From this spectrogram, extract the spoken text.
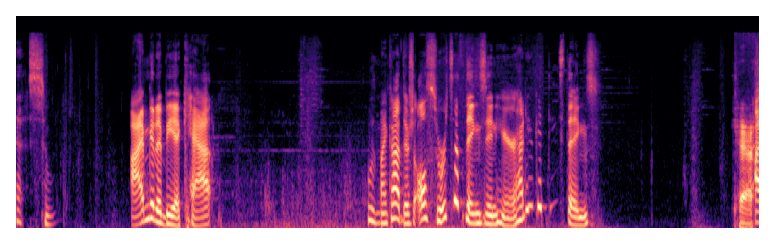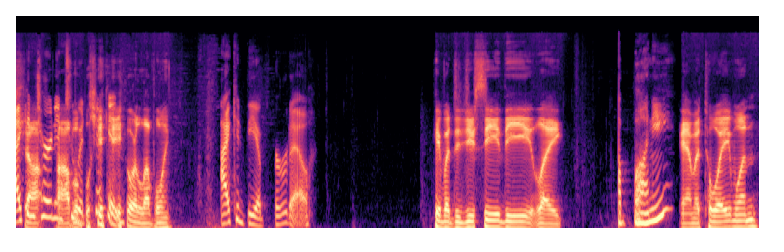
this? I'm gonna be a cat. Oh my god! There's all sorts of things in here. How do you get these things? Cash I can turn into a chicken. or leveling. I could be a birdo. Okay, but did you see the like A bunny? Amitoi one?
